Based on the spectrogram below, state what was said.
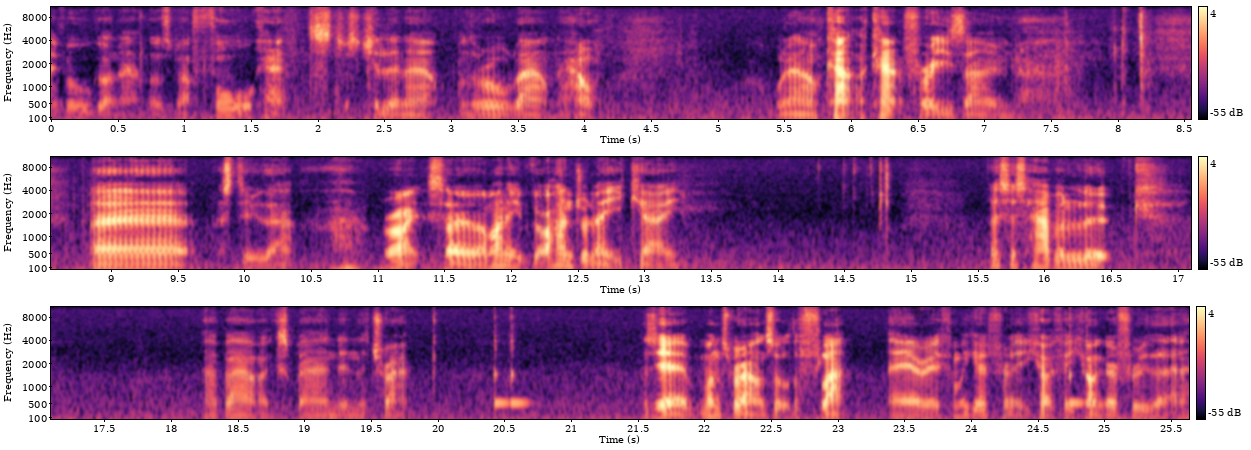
they've all gone out. There was about four cats just chilling out, and they're all out now. We're now cat a cat-free zone. Uh, let's do that. Right, so I'm only got 180k. Let's just have a look about expanding the track. Yeah, once we're out on sort of the flat area, can we go through? Can't, okay, you can't go through there.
